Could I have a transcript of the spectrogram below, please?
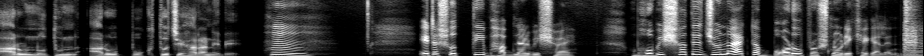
আরও নতুন, আরও পোক্ত চেহারা নেবে? হুম, এটা সত্যি ভাবনার বিষয়। ভবিষ্যতের জন্য একটা বড় প্রশ্ন রেখে গেলেন।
